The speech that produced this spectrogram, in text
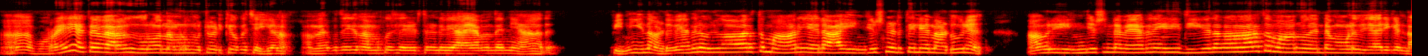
ആ കുറേയൊക്കെ വിറക് കീറുമോ നമ്മൾ മുറ്റമടിക്കുകയൊക്കെ ചെയ്യണം. അന്നേരത്തേക്ക് നമുക്ക് ശരീരത്തിനൊരു വ്യായാമം തന്നെയാ അത്. പിന്നെ ഈ നടുവേദന ഒരു കാലത്ത് മാറിയാൽ ആ ഇഞ്ചക്ഷൻ എടുത്തില്ലേ നടുവിന്? ആ ഒരു ഇഞ്ചക്ഷന്റെ വേദന ഇനി ജീവിതകാലത്ത് മാറുമെന്ന് എന്റെ മോൾ വിചാരിക്കണ്ട.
